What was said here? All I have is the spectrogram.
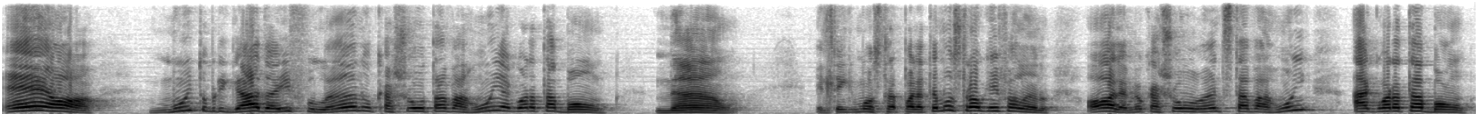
é, ó, muito obrigado aí fulano, o cachorro tava ruim e agora tá bom". Não. Ele tem que mostrar, pode até mostrar alguém falando: "Olha, meu cachorro antes estava ruim, agora tá bom".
